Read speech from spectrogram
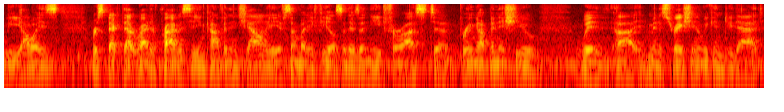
we always respect that right of privacy and confidentiality. If somebody feels that there's a need for us to bring up an issue with uh, administration, we can do that.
